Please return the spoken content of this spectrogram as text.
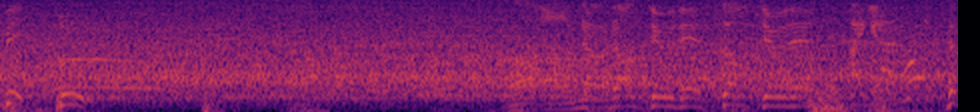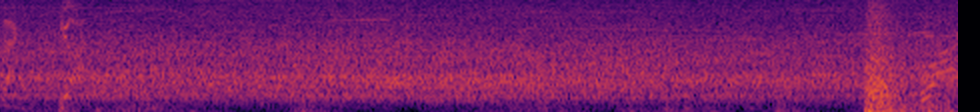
Big boot. Uh-oh, no, don't do this. Don't do this. I got right to the gut. Brock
